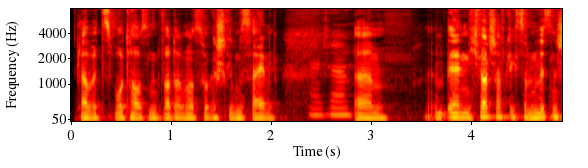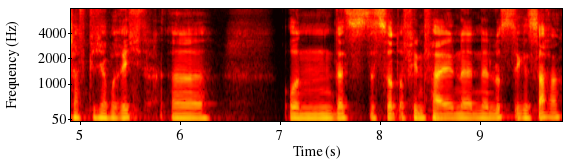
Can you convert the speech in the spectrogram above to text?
ich glaube, 2000 Wörtern oder so geschrieben sein. Alter. Ähm, äh, nicht wirtschaftlich, sondern wissenschaftlicher Bericht. Äh, und das, das wird auf jeden Fall eine, eine lustige Sache.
